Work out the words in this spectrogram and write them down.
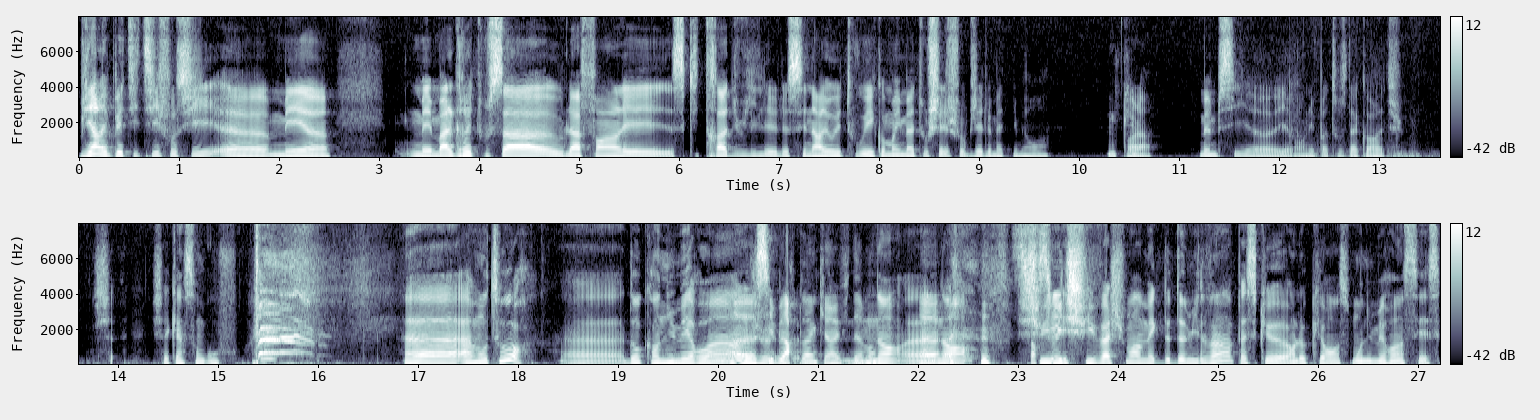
bien répétitif aussi, mais, mais malgré tout ça, euh, la fin, les, ce qui traduit les- le scénario et tout, et comment il m'a touché, je suis obligé de le mettre numéro 1. Ok. Voilà. Même si euh, on n'est pas tous d'accord là-dessus. Chacun son goût. Euh, à mon tour, donc en numéro 1, Euh, Cyberpunk, hein, évidemment. Non, non. je, suis, je suis vachement un mec de 2020 parce que, en l'occurrence, mon numéro 1, c'est.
